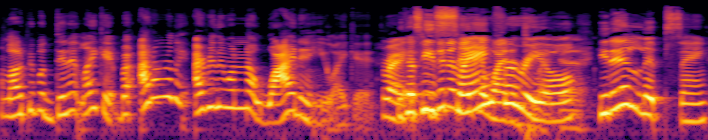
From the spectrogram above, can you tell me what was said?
A lot of people didn't like it, but I don't really. I really want to know why didn't you like it? Right. Because he didn't like it, sang for didn't like real. He did lip sync.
